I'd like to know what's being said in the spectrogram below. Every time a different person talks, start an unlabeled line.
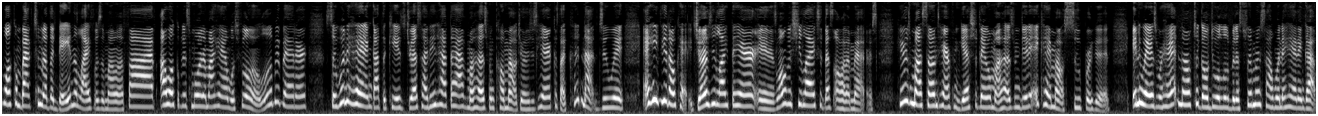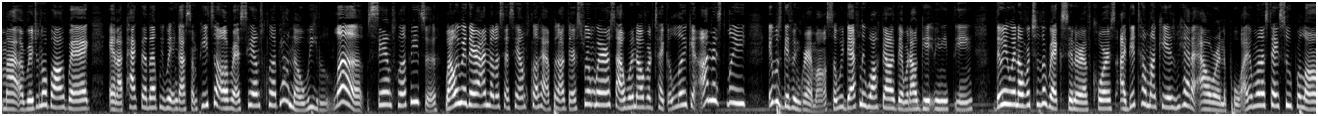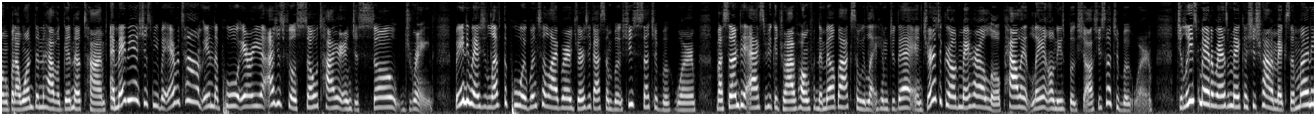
welcome back to another day in the life as a mama of five. I woke up this morning my hand was feeling a little bit better. So went ahead and got the kids dressed. I did have to have my husband comb out jersey's hair because i could not do it. And he did okay. Jersey liked the hair and as long as she likes it that's all that matters. Here's my son's hair from yesterday when my husband did it. It came out super good. Anyways we're heading off to go do a little bit of swimming so i went ahead and got my original Bogg bag and i packed that up. We went and got some pizza over at sam's club. Y'all know we love sam's club pizza. While we were there i noticed that sam's club had put out their swimwear so i went over to take a look and honestly it was giving grandma. So we definitely walked out of there without getting anything. Then we went over to the rec center of course. I did tell my kids we had an hour in the pool. I didn't want to stay super long but i want them to have a good enough time. And maybe it's just me but every time I'm in the pool area i just feel so tired and just so drained. But anyways we left the pool we went to the library jersey got some books. She's such a bookworm. My son did ask if we could drive home from the mailbox so we let him do that. And jersey girl made her a little palette laying on these bookshelves. She's such a bookworm. Jaleese made a resume because she's trying to make some money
